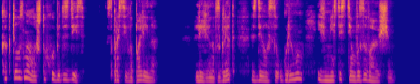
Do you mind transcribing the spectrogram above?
«Как ты узнала, что хоббит здесь?» — спросила Полина. Лилин взгляд сделался угрюмым и вместе с тем вызывающим.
